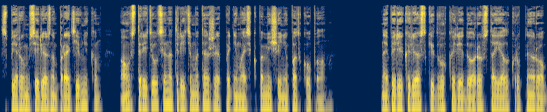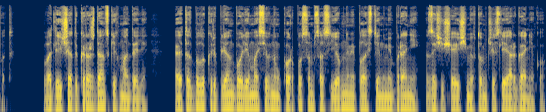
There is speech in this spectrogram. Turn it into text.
С первым серьезным противником он встретился на третьем этаже, поднимаясь к помещению под куполом. На перекрестке двух коридоров стоял крупный робот. В отличие от гражданских моделей, этот был укреплен более массивным корпусом со съемными пластинами брони, защищающими в том числе и органику.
